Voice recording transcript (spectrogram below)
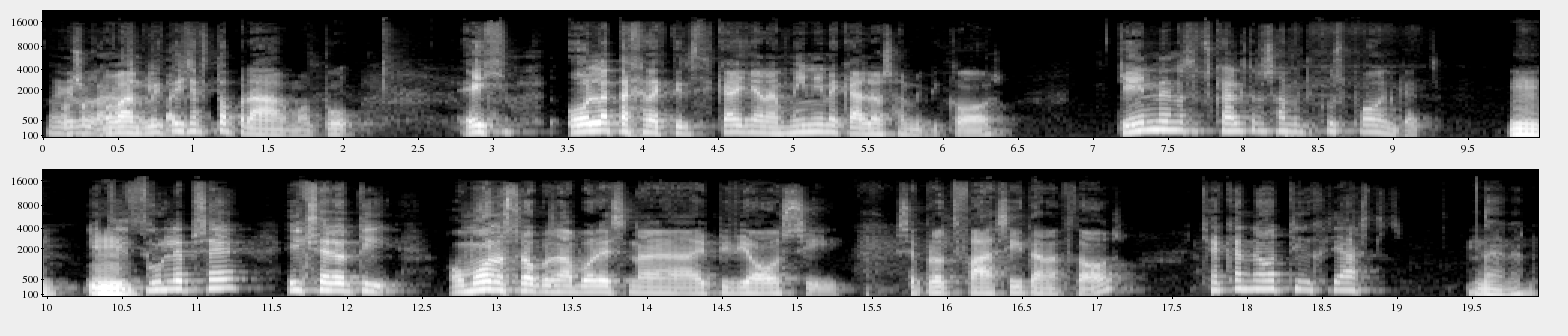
Όσο Ο κανένας Van άλλος, Vliet εντάξει. έχει αυτό το πράγμα που έχει όλα τα χαρακτηριστικά για να μην είναι καλός αμυντικός και είναι ένας από τους καλύτερους αμυντικούς point guards. Μμ, Γιατί μμ. δούλεψε, ήξερε ότι ο μόνος τρόπος να μπορέσει να επιβιώσει σε πρώτη φάση ήταν αυτός και έκανε ό,τι χρειάστηκε. Ναι, ναι. ναι.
